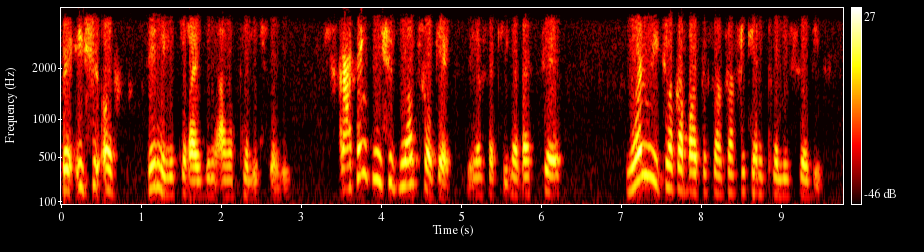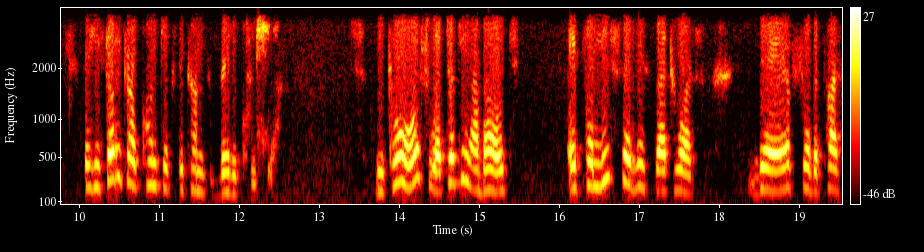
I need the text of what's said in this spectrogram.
the issue of demilitarizing our police service. And I think we should not forget, you know, Sakina, that uh, when we talk about the South African police service, the historical context becomes very crucial. Because we're talking about a police service that was there for the past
